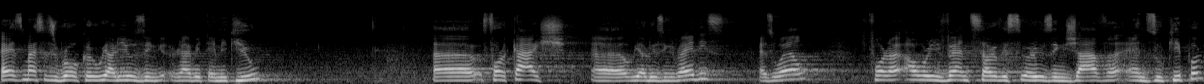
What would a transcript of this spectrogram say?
as message broker, we are using RabbitMQ. Uh, for cache, uh, we are using Redis as well. For our event service, we are using Java and Zookeeper.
